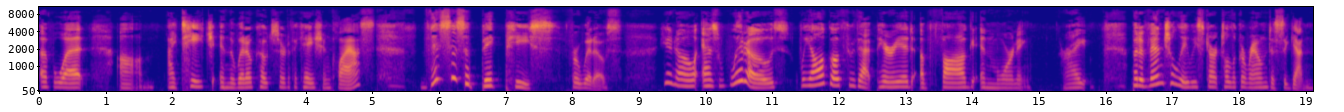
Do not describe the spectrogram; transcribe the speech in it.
of what um, I teach in the Widow Coach certification class. This is a big piece for widows. You know, as widows, we all go through that period of fog and mourning, right? But eventually we start to look around us again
